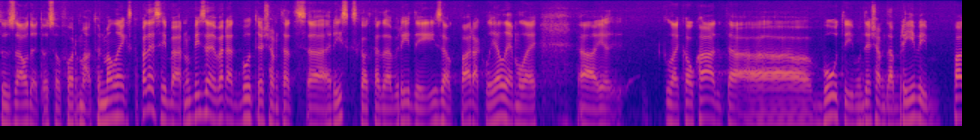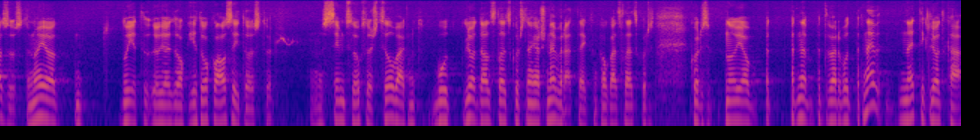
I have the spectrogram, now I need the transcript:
tu zaudē to savu formātu. Un man liekas, ka patiesībā nu, bizē varētu būt tāds uh, risks kaut kādā brīdī izaugt pārāk lieliem, lai, uh, ja, lai kaut kāda tā būtība un tiešām tā brīvība pazustu. Nu, jo, nu, ja, tu, ja, to, ja to klausītos tur nu, simts tūkstoši cilvēku, nu, būtu ļoti daudz lietas, kuras vienkārši nevarētu teikt. Un kaut kādas lietas, kuras, kuras nu, jau pat pat, ne, pat varbūt pat ne, ne tik ļoti kā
